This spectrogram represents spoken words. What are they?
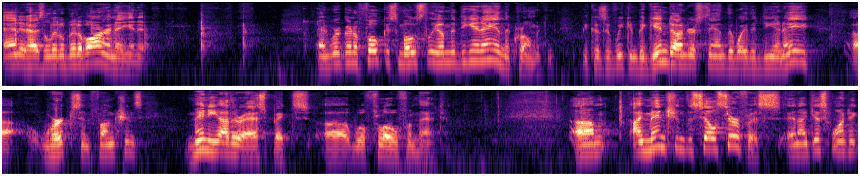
and it has a little bit of RNA in it. And we're going to focus mostly on the DNA in the chromatin, because if we can begin to understand the way the DNA uh, works and functions, many other aspects uh, will flow from that. Um, I mentioned the cell surface, and I just want to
